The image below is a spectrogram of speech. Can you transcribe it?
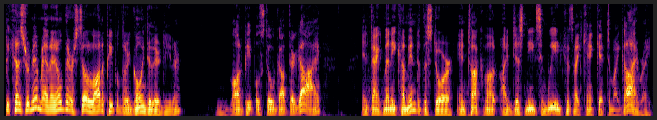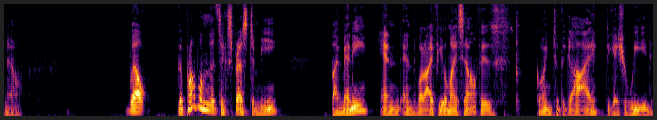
Because remember, and I know there are still a lot of people that are going to their dealer, a lot of people still got their guy. In fact, many come into the store and talk about, I just need some weed because I can't get to my guy right now. Well, the problem that's expressed to me by many, and, and what I feel myself, is going to the guy to get your weed.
